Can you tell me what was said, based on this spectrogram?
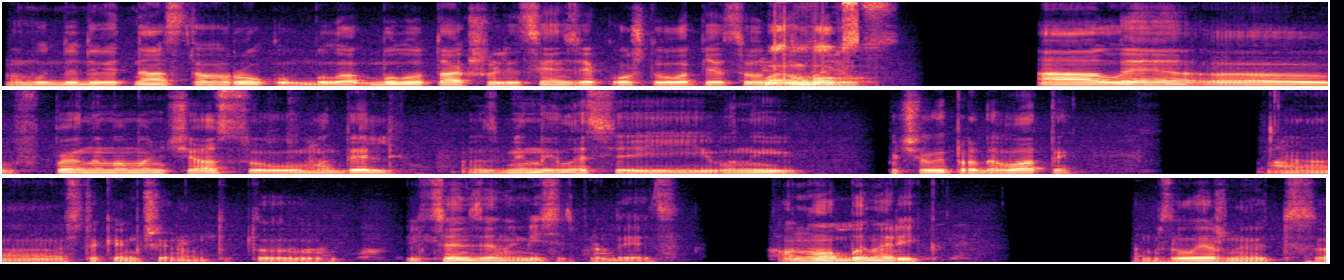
Мабуть, до 19-го року було, було так, що ліцензія коштувала 500 доларів. Але е, в певний момент часу модель змінилася і вони почали продавати е, ось таким чином. Тобто ліцензія на місяць продається. Ну або на рік. Там залежно від е,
